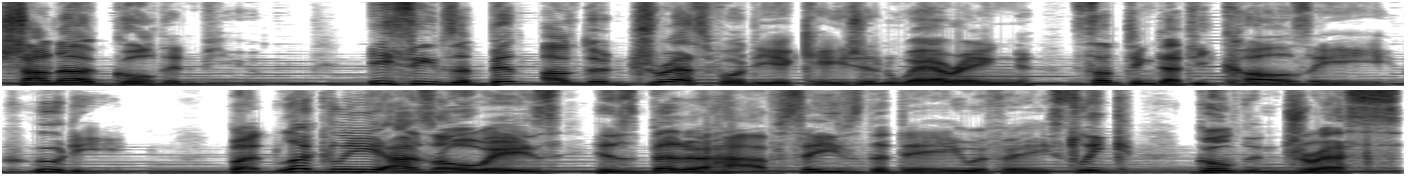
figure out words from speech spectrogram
Shana Goldenview. He seems a bit underdressed for the occasion, wearing something that he calls a hoodie. But luckily, as always, his better half saves the day with a sleek golden dress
